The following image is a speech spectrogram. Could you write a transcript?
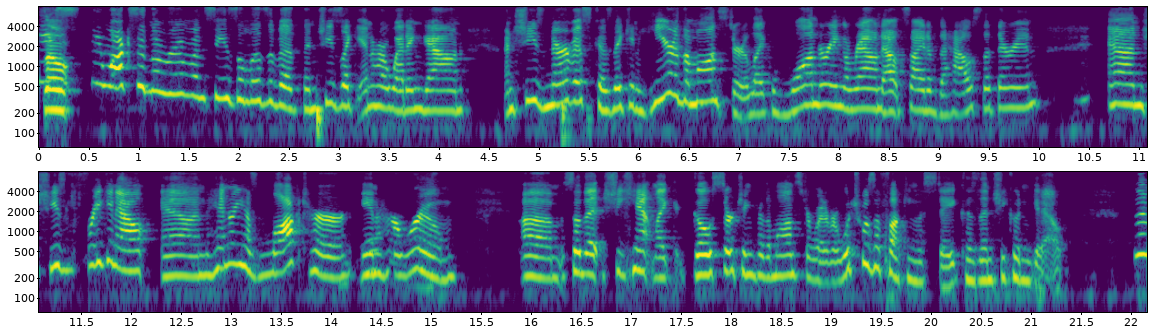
So- He's- he walks in the room and sees Elizabeth, and she's like in her wedding gown, and she's nervous because they can hear the monster like wandering around outside of the house that they're in. And she's freaking out, and Henry has locked her in her room um, so that she can't like go searching for the monster, or whatever, which was a fucking mistake because then she couldn't get out. Then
